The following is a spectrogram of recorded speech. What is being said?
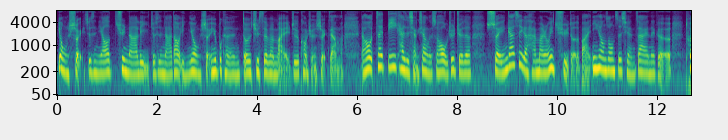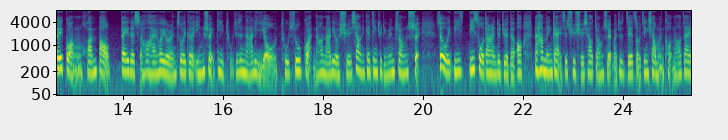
用水，就是你要去哪里就是拿到饮用水，因为不可能都去 seven 买就是矿泉水这样嘛。然后。在在第一开始想象的时候，我就觉得水应该是一个还蛮容易取得的吧。印象中之前在那个推广环保。杯的时候还会有人做一个饮水地图，就是哪里有图书馆，然后哪里有学校，你可以进去里面装水。所以我理理所当然就觉得，哦，那他们应该也是去学校装水吧？就是直接走进校门口，然后在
